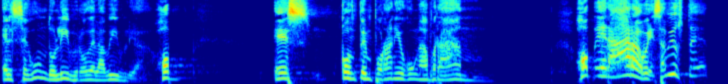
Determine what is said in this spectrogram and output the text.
El segundo libro de la Biblia. Job es contemporáneo con Abraham. Job era árabe, ¿sabe usted?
